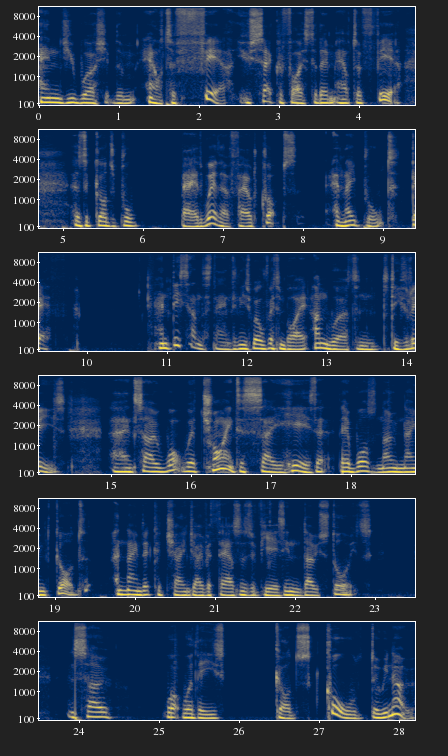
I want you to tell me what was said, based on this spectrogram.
and you worship them out of fear. You sacrifice to them out of fear, as the gods brought bad weather, failed crops, and they brought death. And this understanding is well written by Unwerth and De Vries. And so, what we're trying to say here is that there was no named God, a name that could change over thousands of years in those stories. And so, what were these gods called? Do we know?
